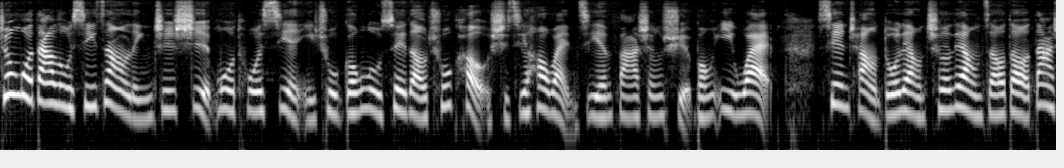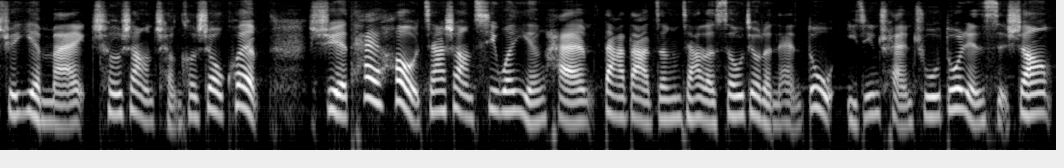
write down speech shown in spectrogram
中国大陆西藏林芝市墨脱县一处公路隧道出口，十七号晚间发生雪崩意外，现场多辆车辆遭到大雪掩埋，车上乘客受困。雪太厚，加上气温严寒，大大增加了搜救的难度，已经传出多人死伤。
